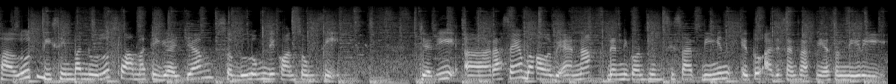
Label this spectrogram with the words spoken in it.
Lalu disimpan dulu selama 3 jam sebelum dikonsumsi. Jadi uh, rasanya bakal lebih enak dan dikonsumsi saat dingin itu ada sensasinya sendiri.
